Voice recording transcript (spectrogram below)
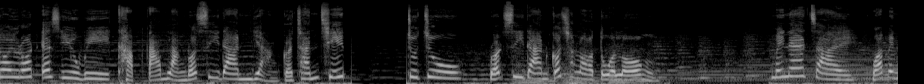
โดยรถ SUV ขับตามหลังรถซีดานอย่างกระชั้นชิด จู่ๆรถซีดานก็ชะลอตัวลง ไม่แน่ใจว่าเป็น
